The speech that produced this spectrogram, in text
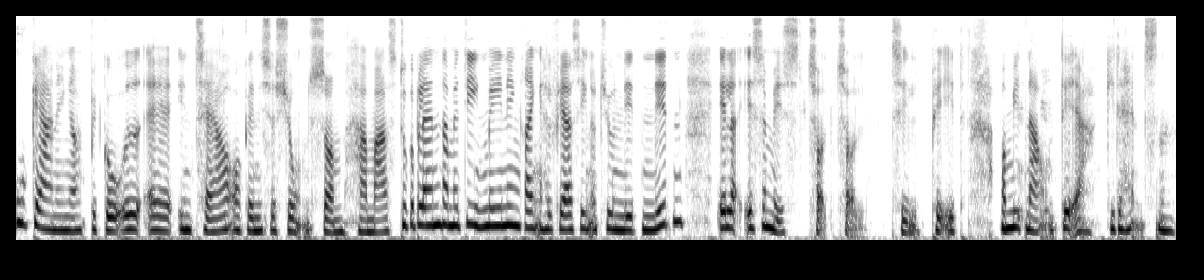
ugerninger begået af en terrororganisation som Hamas? Du kan blande dig med din mening. Ring 70 21 19 19 eller sms 1212 12 til P1. Og mit navn, det er Gitte Hansen.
